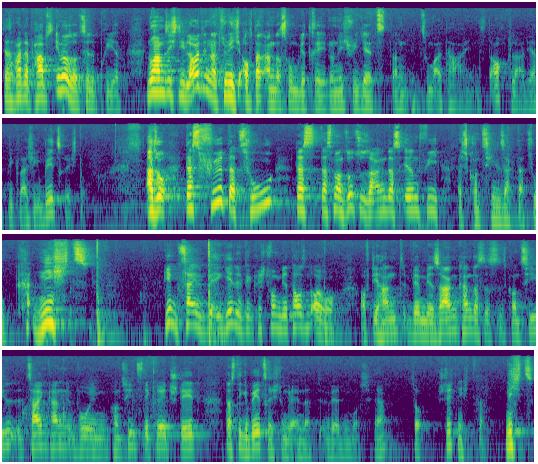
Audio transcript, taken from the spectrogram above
Das hat der Papst immer so zelebriert. Nur haben sich die Leute natürlich auch dann andersrum gedreht und nicht wie jetzt dann zum Altar hin. Ist auch klar, die hatten die gleiche Gebetsrichtung. Also das führt dazu, dass, dass man sozusagen das irgendwie, das Konzil sagt dazu nichts. Jeder kriegt von mir 1000 Euro auf die Hand, wer mir sagen kann, dass das Konzil zeigen kann, wo im Konzilsdekret steht, dass die Gebetsrichtung geändert werden muss. Ja? So, steht nichts da. Nichts.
